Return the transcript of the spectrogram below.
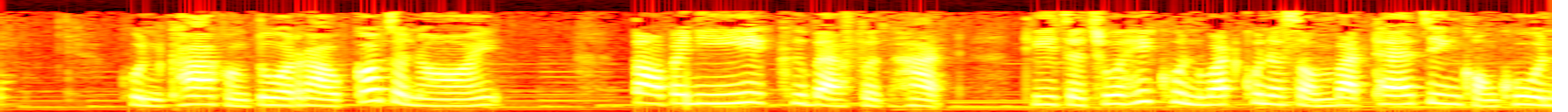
บ คุณค่าของตัวเราก็จะน้อย ต่อไปนี้คือแบบฝึกหัด ที่จะช่วยให้คุณวัดคุณสมบัติแท้จริงของคุณ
